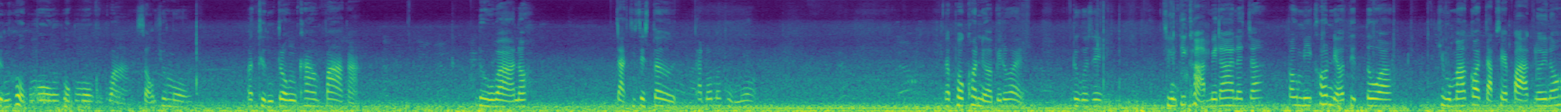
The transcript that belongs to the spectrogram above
ถึงหกโมงหกโมงกว่าสองชั่วโมง มาถึงตรงข้ามฟากอะ่ะดูว่าเนาะจากทิเชสเตอร์ขับรถมาถึงเนี่ยแล้วพกข้าวเหนียวไปด้วย ดูสิสิ่งที่ขาดไม่ได้แล้วจ้ะต้องมีข้าวเหนียวติดตัวหิวมากก็จับใส่ปากเลยเนาะ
